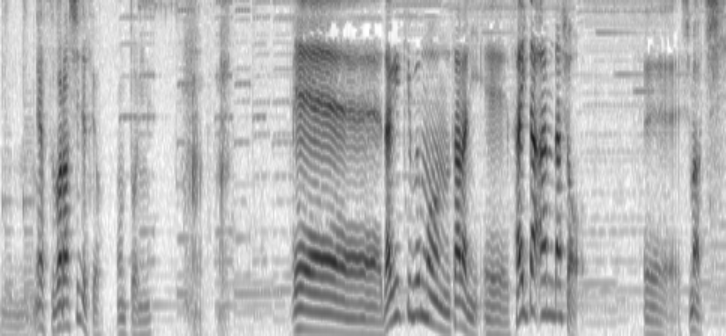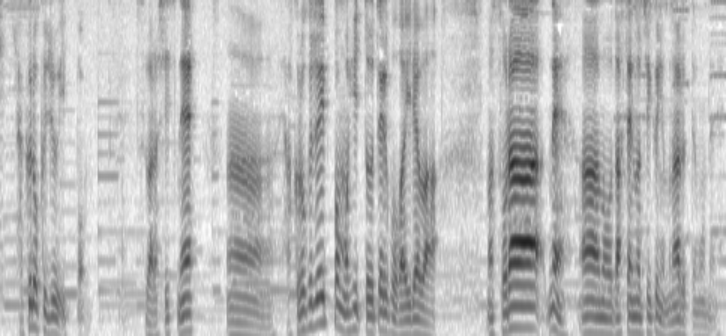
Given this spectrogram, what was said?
うんいや素晴らしいですよ本当にね。えー打撃部門さらに、えー最多安打賞、えー島内161本素晴らしいですね。うん161本もヒット打てる子がいればまあそらねあの打線の軸にもなるってもんでね。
